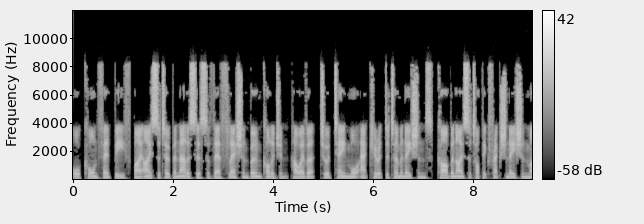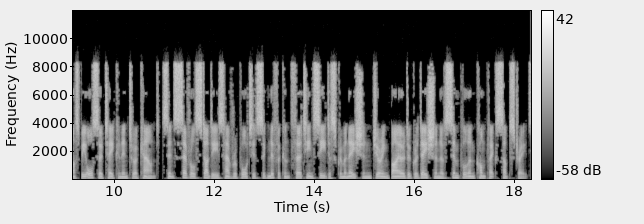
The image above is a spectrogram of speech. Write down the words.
or corn-fed beef by isotope analysis of their flesh and bone collagen. However, to obtain more accurate determinations, carbon isotopic fractionation must be also taken into account, since several studies have reported significant 13 13C discrimination during biodegradation of simple and complex substrates.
